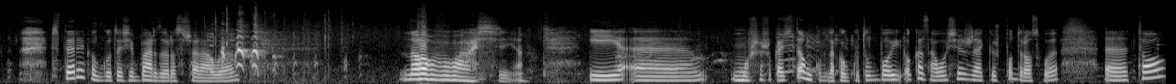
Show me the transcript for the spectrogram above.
Cztery koguty się bardzo rozszalały. No właśnie. I e, muszę szukać domków dla kogutów, bo okazało się, że jak już podrosły, e, to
